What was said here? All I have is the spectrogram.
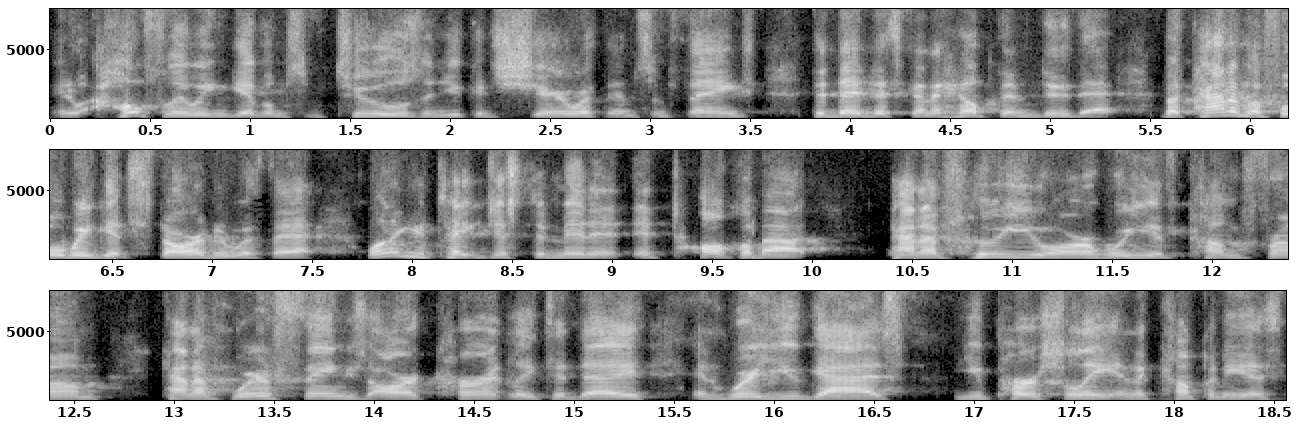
And hopefully we can give them some tools and you can share with them some things today that's going to help them do that. But kind of before we get started with that, why don't you take just a minute and talk about kind of who you are, where you've come from, kind of where things are currently today, and where you guys you personally and the company is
